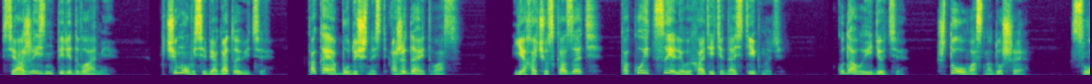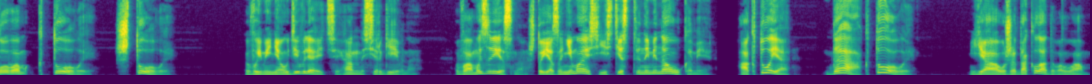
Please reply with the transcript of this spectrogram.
Вся жизнь перед вами. К чему вы себя готовите? Какая будущность ожидает вас? Я хочу сказать, какой цели вы хотите достигнуть? Куда вы идете? Что у вас на душе? Словом, кто вы? Что вы? Вы меня удивляете, Анна Сергеевна. Вам известно, что я занимаюсь естественными науками. А кто я? Да, кто вы? Я уже докладывал вам.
